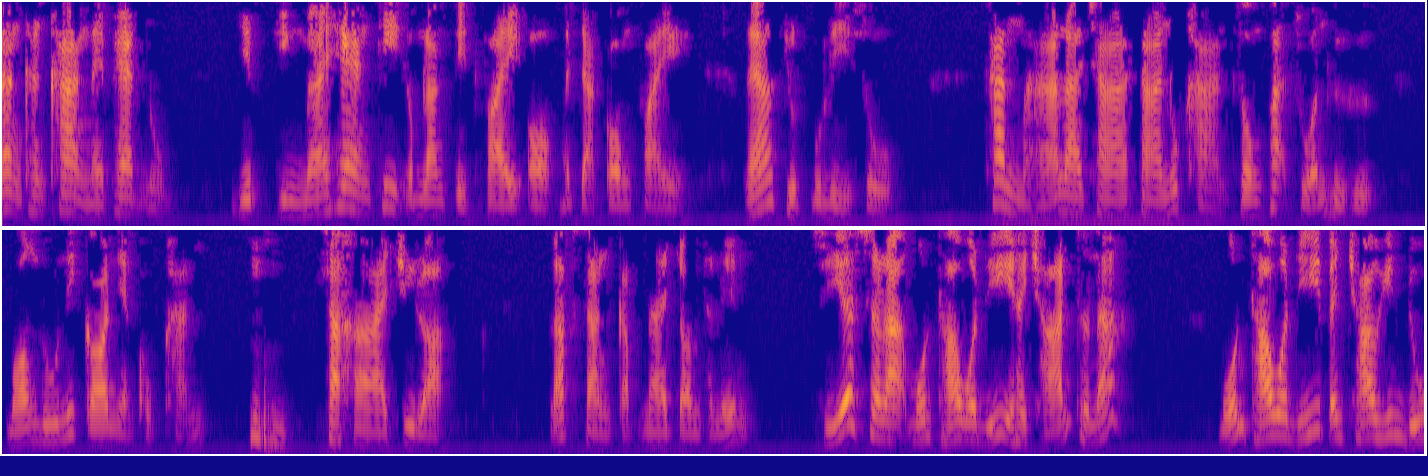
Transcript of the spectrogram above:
นั่งข้างๆนายแพทย์หนุ่ม หยิบกิ่งไม้แห้งที่กำลังติดไฟออกมาจากกองไฟ แล้วจุดบุหรี่สูบท่านมหาราชาสานุขานทรงพระสรวลหึมองดูนิกรอย่างขบขันสหายที่รักรับสั่งกับนายจอมทะเลนเสียสละมนทาวดีให้ฉันเถอะนะมนทาวดีเป็นชาวฮินดู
